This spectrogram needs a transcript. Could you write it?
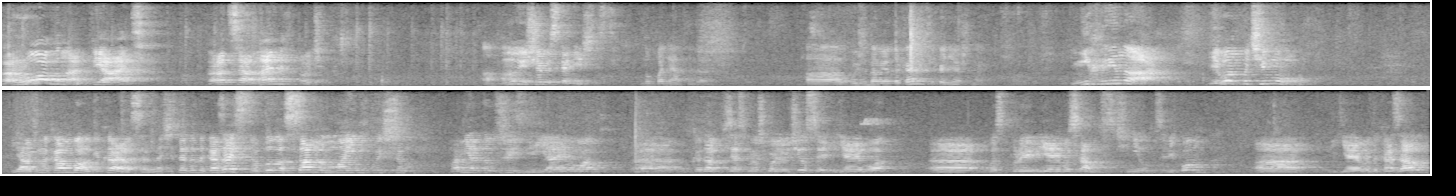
ровно 5 рациональных точек. Ага. Ну и еще бесконечность. Ну, понятно, да. А вы же нам ее докажете, конечно. Ни хрена! И вот почему. Я уже на камбалке каялся. Значит, это доказательство было самым моим высшим моментом в жизни. Я его, э, когда в 57 школе учился, я его, э, воспри- я его сам сочинил целиком. Э, я его доказал.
